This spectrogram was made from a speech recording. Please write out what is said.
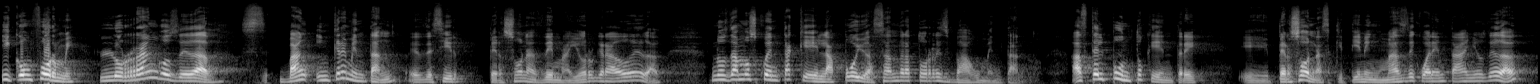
Y conforme los rangos de edad van incrementando, es decir, personas de mayor grado de edad, nos damos cuenta que el apoyo a Sandra Torres va aumentando, hasta el punto que entre eh, personas que tienen más de 40 años de edad,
